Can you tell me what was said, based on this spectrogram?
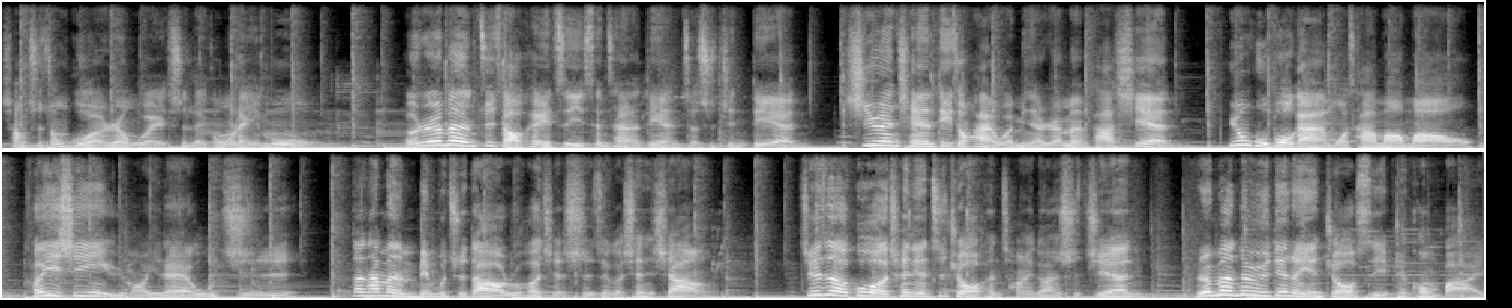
像是中国人认为是雷公雷木，而人们最早可以自己生产的电则是静电。西元前地中海文明的人们发现，用琥珀杆摩擦猫毛可以吸引羽毛一类的物质，但他们并不知道如何解释这个现象。接着过了千年之久，很长一段时间，人们对于电的研究是一片空白。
